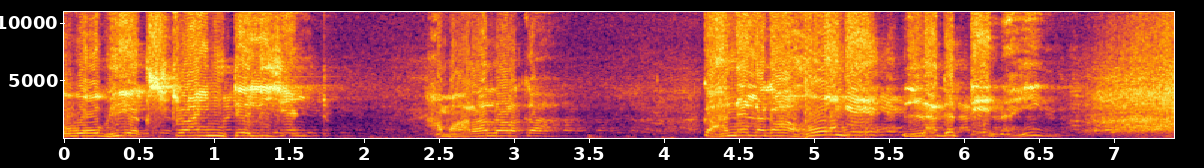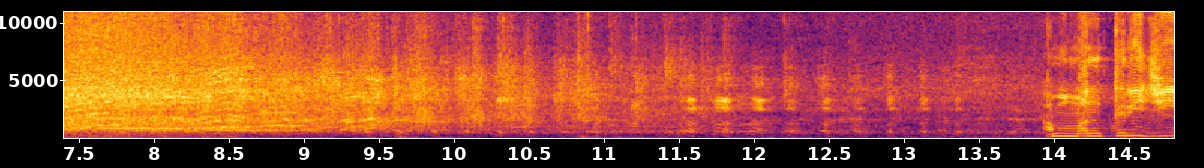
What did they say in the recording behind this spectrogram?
तो वो भी एक्स्ट्रा इंटेलिजेंट हमारा लड़का कहने लगा, होंगे, लगते नहीं। अब मंत्री जी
